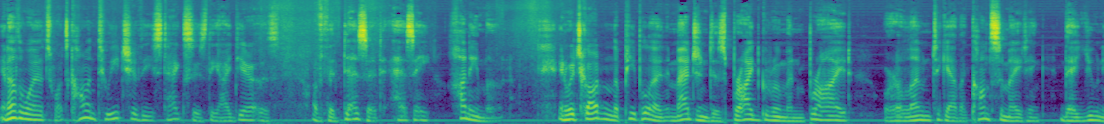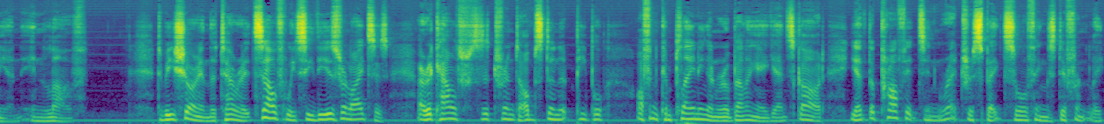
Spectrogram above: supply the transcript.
In other words, what's common to each of these texts is the idea of, of the desert as a honeymoon, in which God and the people imagined as bridegroom and bride were alone together, consummating their union in love. To be sure, in the Torah itself, we see the Israelites as a recalcitrant, obstinate people often complaining and rebelling against God. Yet the prophets, in retrospect, saw things differently.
